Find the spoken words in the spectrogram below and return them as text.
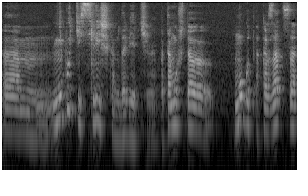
Эм, не будьте слишком доверчивы, потому что могут оказаться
